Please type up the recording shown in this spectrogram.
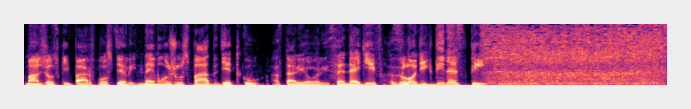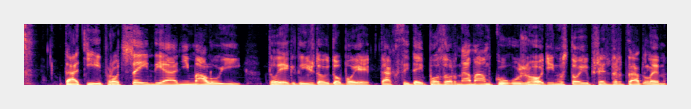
manželský pár v posteli. Nemôžu spát, detku. A starý hovorí, se nediv, zlo nikdy nespí. Tati, proč se indiáni malují? To je, když jdou do boje. Tak si dej pozor na mamku, už hodinu stojí před zrcadlem.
